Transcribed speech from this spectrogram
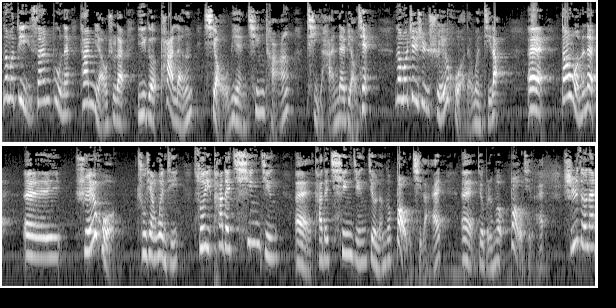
那么第三步呢，它描述了一个怕冷、小便清长、体寒的表现。那么这是水火的问题了。哎，当我们的呃水火出现问题，所以它的青筋，哎，它的青筋就能够暴起来，哎，就不能够抱起来。实则呢，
